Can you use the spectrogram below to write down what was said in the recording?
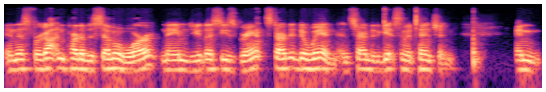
in this forgotten part of the Civil War named Ulysses Grant started to win and started to get some attention. And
